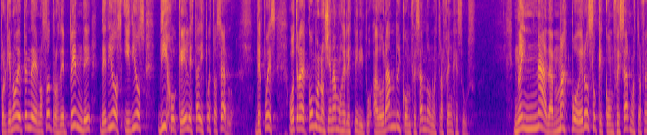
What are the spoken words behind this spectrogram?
porque no depende de nosotros, depende de Dios y Dios dijo que Él está dispuesto a hacerlo. Después, otra vez, ¿cómo nos llenamos del Espíritu? Adorando y confesando nuestra fe en Jesús. No hay nada más poderoso que confesar nuestra fe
